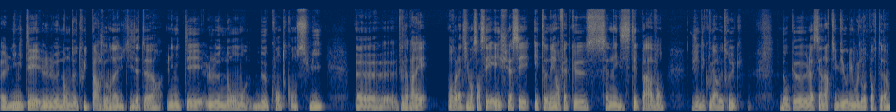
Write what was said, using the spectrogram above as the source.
limiter le nombre de tweets par jour d'un utilisateur, limiter le nombre de comptes qu'on suit, tout ça paraît relativement sensé et je suis assez étonné en fait que ça n'existait pas avant. J'ai découvert le truc. Donc euh, là, c'est un article du Hollywood Reporter.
